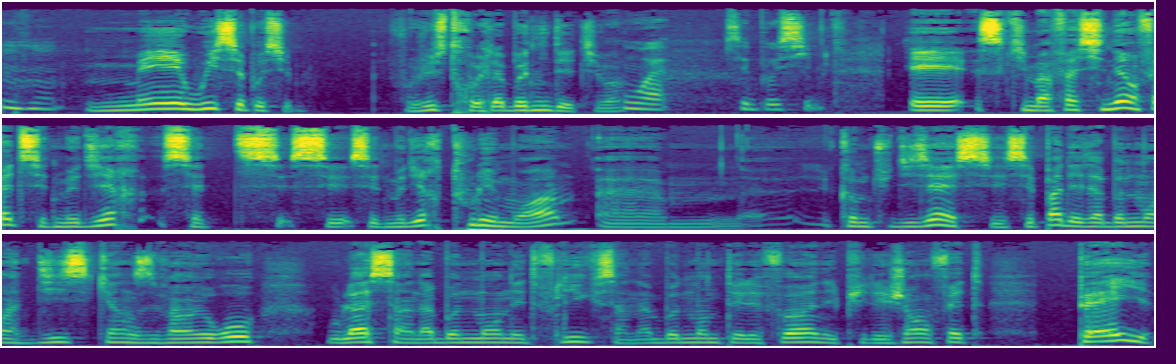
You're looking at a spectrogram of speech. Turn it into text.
Mhm. Mais oui, c'est possible. Il faut juste trouver la bonne idée, tu vois. Ouais, c'est possible. Et ce qui m'a fasciné en fait, c'est de me dire, c'est de me dire tous les mois, euh, comme tu disais, c'est pas des abonnements à 10, 15, 20 euros, où là c'est un abonnement Netflix, un abonnement de téléphone, et puis les gens en fait payent,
